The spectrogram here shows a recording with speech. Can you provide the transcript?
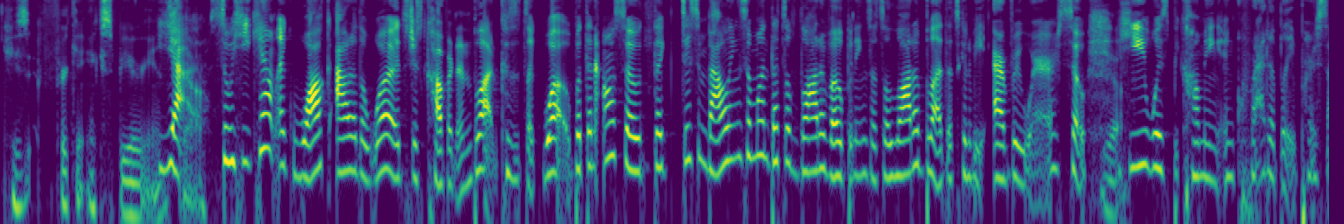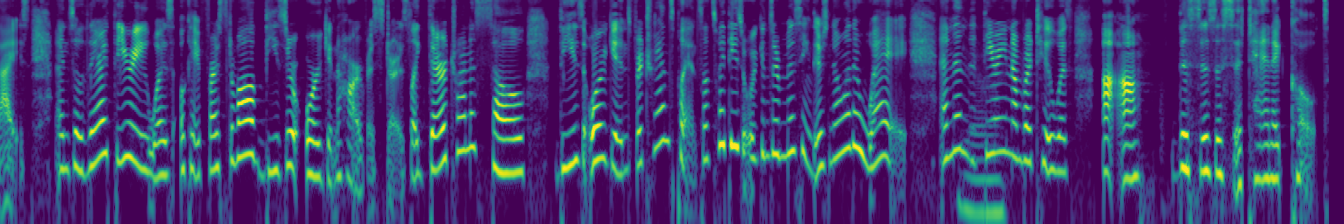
He's freaking experienced. Yeah. now. So he can't like walk out of the woods just covered in blood because it's like, whoa. But then also, like disemboweling someone, that's a lot of openings. That's a lot of blood that's going to be everywhere. So Yeah. he was becoming incredibly precise. And so their theory was okay, first of all, these are organ harvesters. Like they're trying to sell these organs for transplants. That's why these organs are missing. There's no other way. And then the theory number two was, uh uh this is a satanic cult.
